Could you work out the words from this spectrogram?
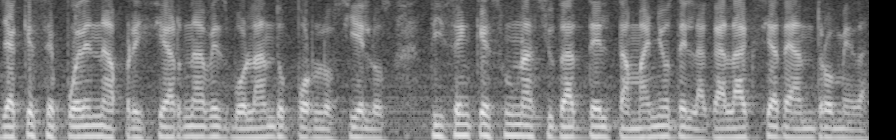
ya que se pueden apreciar naves volando por los cielos. Dicen que es una ciudad del tamaño de la galaxia de Andrómeda,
